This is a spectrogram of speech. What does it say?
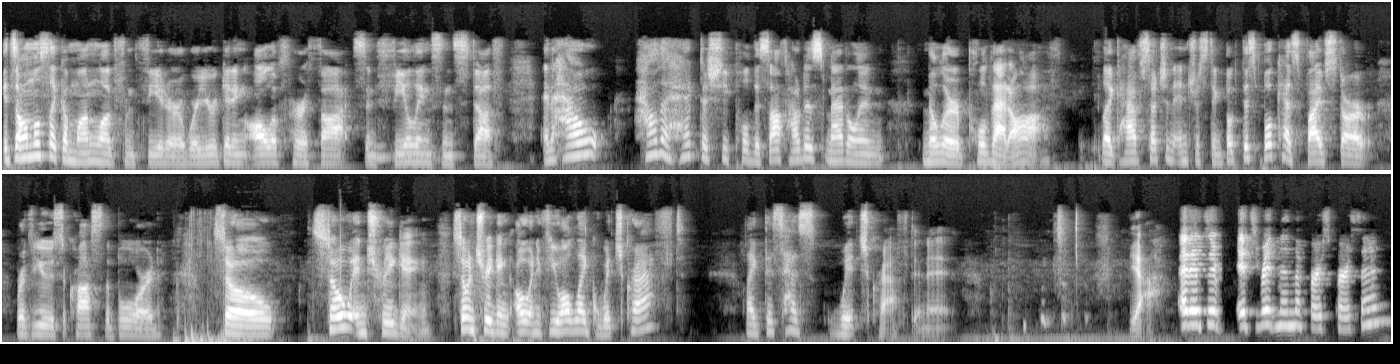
it's almost like a monologue from theater where you're getting all of her thoughts and mm-hmm. feelings and stuff. And how how the heck does she pull this off? How does Madeline Miller pull that off? Like have such an interesting book. This book has five star reviews across the board. So so intriguing. So intriguing. Oh, and if you all like witchcraft, like this has witchcraft in it. Yeah. And it's it's written in the first person.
